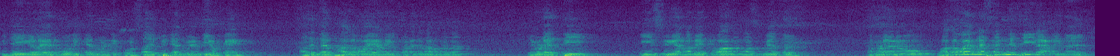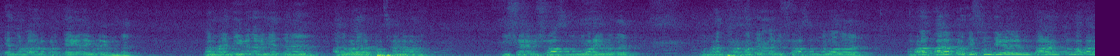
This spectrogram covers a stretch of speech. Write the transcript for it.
വിജയികളെ അനുമോദിക്കാൻ വേണ്ടി പ്രോത്സാഹിപ്പിക്കാൻ വേണ്ടിയൊക്കെ. അതിന്റെ ഭാഗമായാണ് ഈ ചടങ്ങ് നടന്നത്. ഇവിടെ എത്തി ഈ സ്വീകരണം ഏറ്റുവാങ്ങുന്ന സമയത്ത് നമ്മുടെ ഒരു ഭഗവാന്റെ സന്നിധിയിലാണ് ഇത് എന്നുള്ള ഒരു പ്രത്യേകത ഇവിടെ ഉണ്ട്. നമ്മുടെ ജീവിത വിജയത്തിന് അത് വളരെ പ്രധാനമാണ്. ഈശ്വര വിശ്വാസം എന്ന് പറയുന്നത് നമ്മുടെ ധർമ്മത്തിലുള്ള വിശ്വാസം എന്നുള്ളത് നമ്മളെ പല പ്രതിസന്ധികളിലും തളർത്തുന്ന പല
